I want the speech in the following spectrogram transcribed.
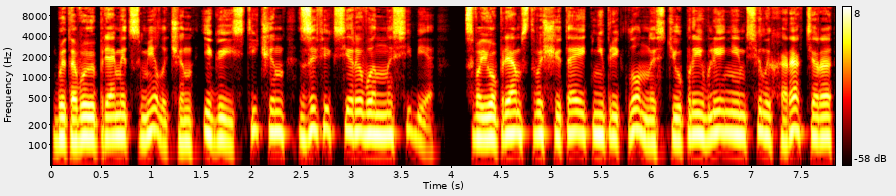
Бытовой упрямец мелочен, эгоистичен, зафиксирован на себе, Свое упрямство считает непреклонностью, проявлением силы характера,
